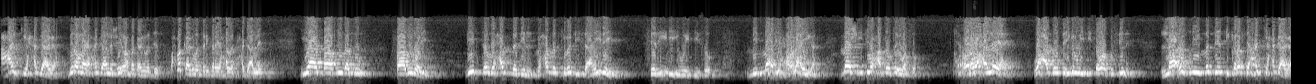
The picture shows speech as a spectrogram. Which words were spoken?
Cankii xaggaaga min allahi xagga alle shay waxba kaagama deeqi waxba kaagama tari karaya xagga alle. Yaa faatimatu faadimoy binta muxamedin muxamed gabadhiisa ahaydey saliini i weydiiso min maali xoolahayga. Maa shiiti waxaad doonta i warso. Waxaan leeyahay waxaad doonta iga weydiisa waan ku siina laa uqnii ma deeqi karo cankii xaggaaga.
